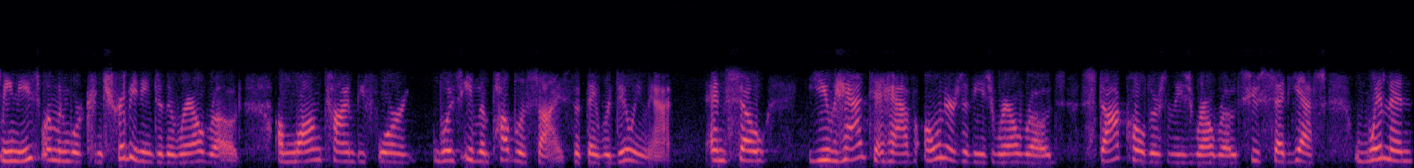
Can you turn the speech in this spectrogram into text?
I mean, these women were contributing to the railroad a long time before it was even publicized that they were doing that. And so you had to have owners of these railroads, stockholders in these railroads who said, yes, women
